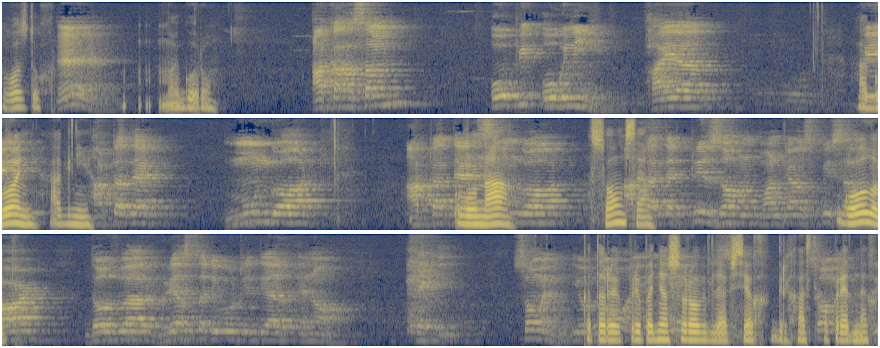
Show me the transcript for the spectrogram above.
воздух eh? — мой гуру, огонь, огни, Луна, солнце, Голубь. Который преподнес урок для всех so many преданных.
